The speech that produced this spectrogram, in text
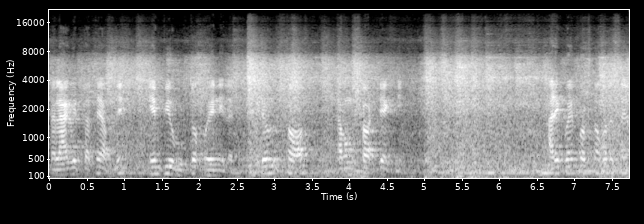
তাহলে আগেরটাতে আপনি এমপিওভুক্ত হয়ে নিলেন। এটা হলো সহজ এবং শর্ট টেকনিক আরেক ভাই প্রশ্ন করেছেন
